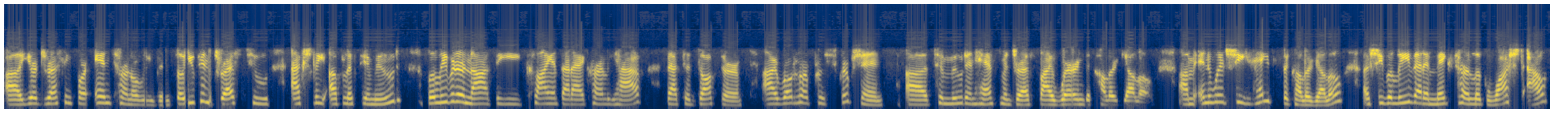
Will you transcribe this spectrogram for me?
Uh, you're dressing for internal reasons. So you can dress to actually uplift your mood. Believe it or not, the client that I currently have, that's a doctor, I wrote her a prescription uh, to mood enhancement dress by wearing the color yellow. Um, in which she hates the color yellow. Uh, she believes that it makes her look washed out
